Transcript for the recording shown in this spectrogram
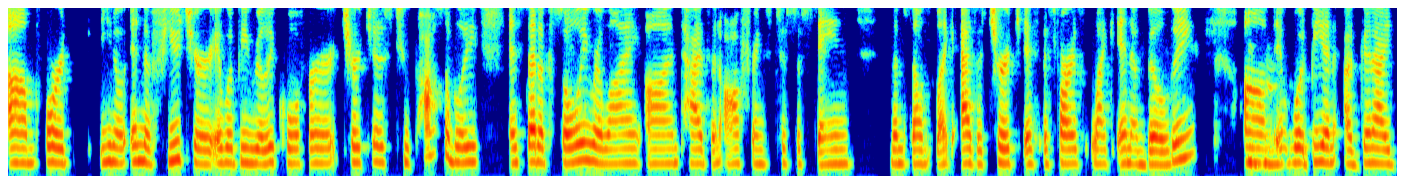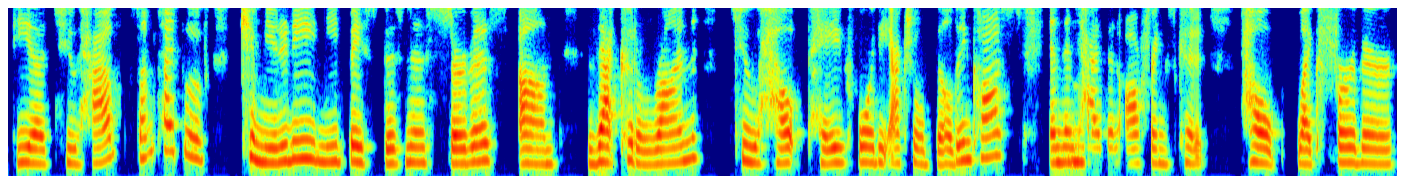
um, for you know in the future it would be really cool for churches to possibly instead of solely relying on tithes and offerings to sustain themselves like as a church as, as far as like in a building um, Mhm. it would be an, a good idea to have some type of community need-based business service um, that could run to help pay for the actual building costs and then Mhm. tithes and offerings could help like further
